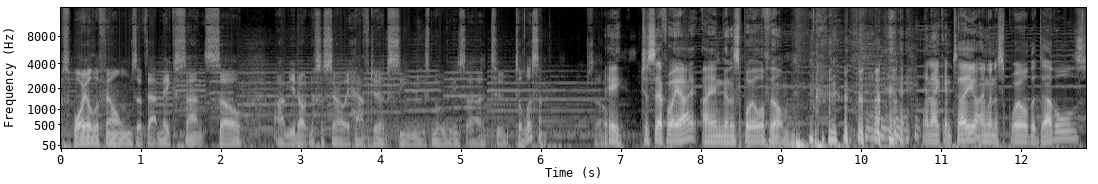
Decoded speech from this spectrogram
spoil the films if that makes sense. So um, you don't necessarily have to have seen these movies uh, to to listen. So hey, just FYI, I am going to spoil a film, and I can tell you, I'm going to spoil the Devils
